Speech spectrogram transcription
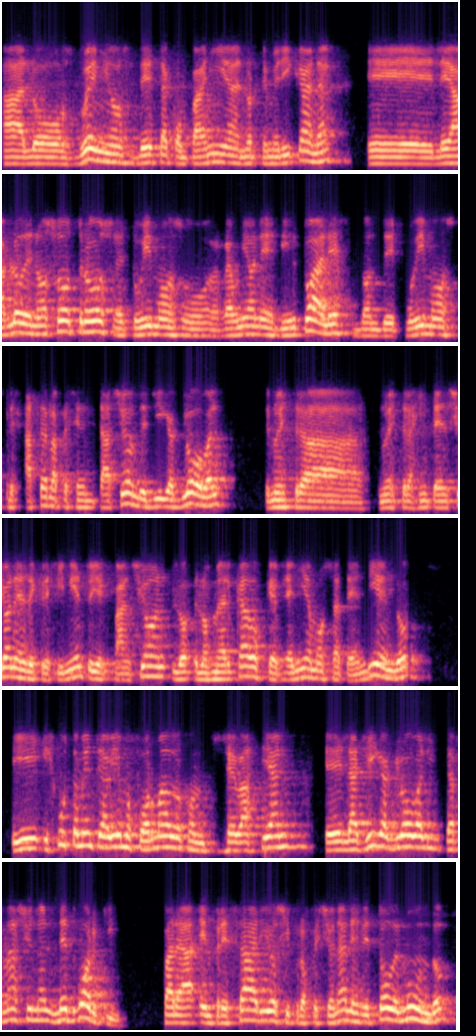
a los dueños de esta compañía norteamericana. Le habló de nosotros, tuvimos uh, reuniones virtuales donde pudimos hacer la presentación de Giga Global, de nuestras intenciones de crecimiento y expansión, los mercados que veníamos atendiendo, y, justamente habíamos formado con Sebastián eh, la Giga Global International Networking para empresarios y profesionales de todo el mundo,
